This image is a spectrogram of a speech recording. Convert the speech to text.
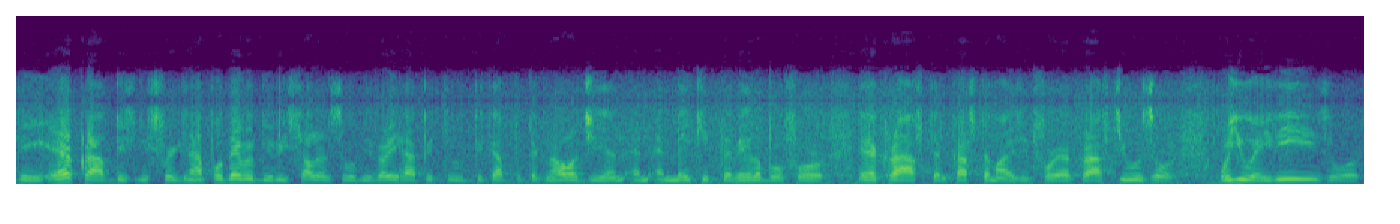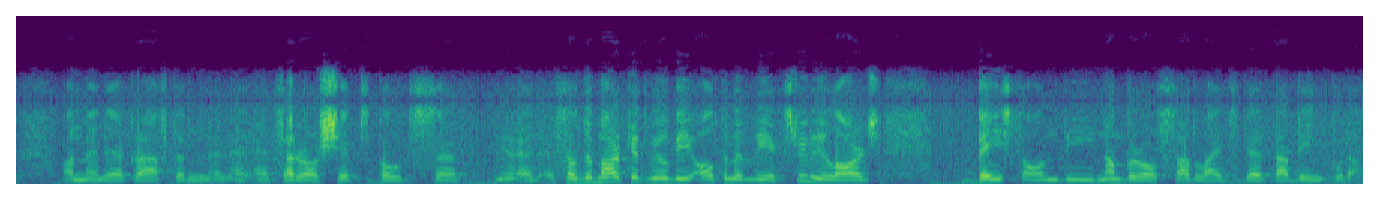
the aircraft business, for example, there will be resellers who will be very happy to pick up the technology and, and, and make it available for aircraft and customize it for aircraft use or, or UAVs or unmanned aircraft and, and, and et cetera, ships, boats. Uh, you know, so the market will be ultimately extremely large based on the number of satellites that are being put up.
